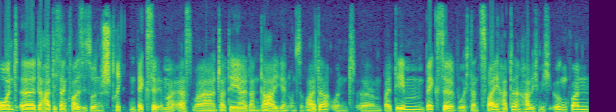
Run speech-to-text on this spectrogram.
Und äh, da hatte ich dann quasi so einen strikten Wechsel immer erstmal Jadea, dann Darien und so weiter. Und ähm, bei dem Wechsel, wo ich dann zwei hatte, habe ich mich irgendwann,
